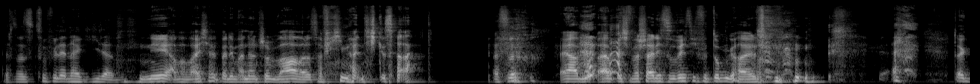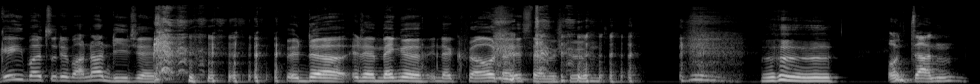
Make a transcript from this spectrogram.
das ist zu viel Energie dann. Nee, aber weil ich halt bei dem anderen schon war, aber das habe ich ihm halt nicht gesagt. Also, Er hat mich wahrscheinlich so richtig für dumm gehalten. dann geh ich mal zu dem anderen DJ. In der, in der Menge, in der Crowd, da ist er bestimmt. Und dann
